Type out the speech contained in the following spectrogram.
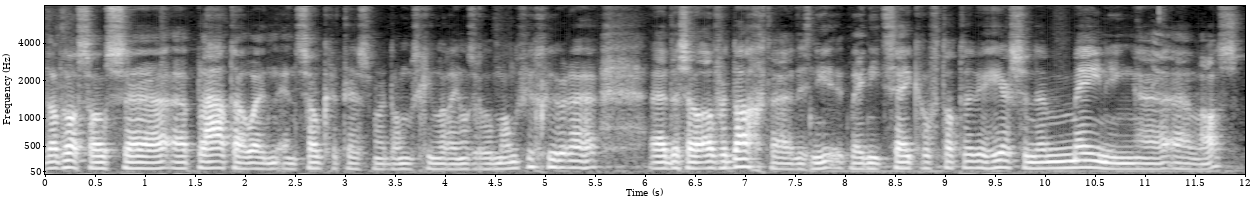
dat was zoals eh, eh, Plato en, en Socrates, maar dan misschien wel alleen als romanfiguren eh, er zo over dachten. Dus niet, ik weet niet zeker of dat de heersende mening eh, eh, was.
